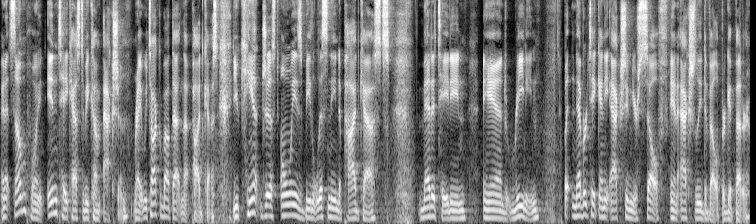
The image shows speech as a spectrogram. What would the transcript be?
And at some point, intake has to become action, right? We talk about that in that podcast. You can't just always be listening to podcasts, meditating, and reading, but never take any action yourself and actually develop or get better.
